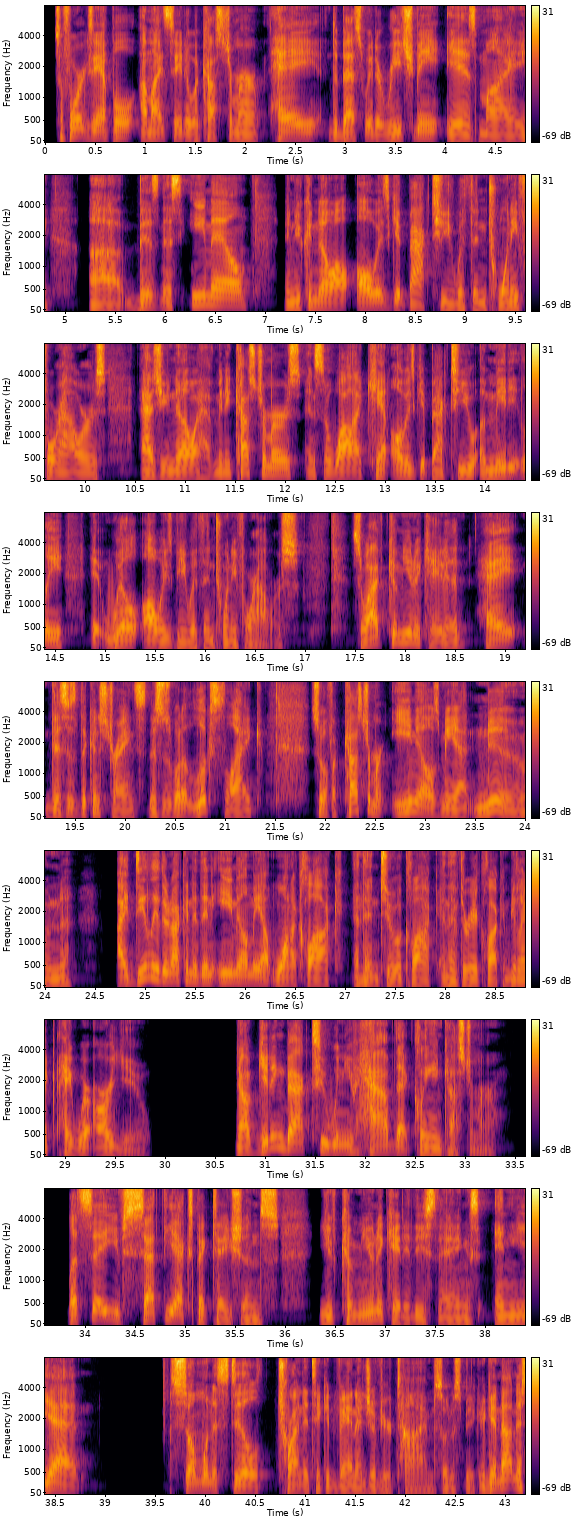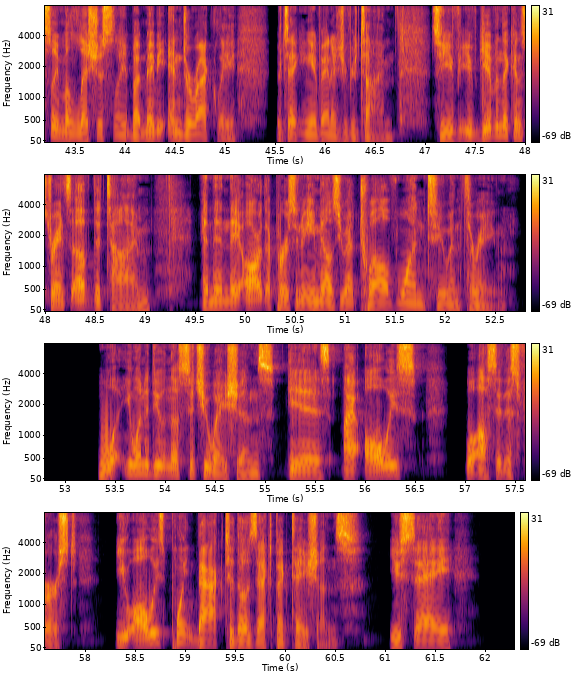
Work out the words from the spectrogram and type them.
So, for example, I might say to a customer, Hey, the best way to reach me is my uh, business email. And you can know I'll always get back to you within 24 hours As you know, I have many customers. And so while I can't always get back to you immediately, it will always be within 24 hours. So I've communicated, hey, this is the constraints. This is what it looks like. So if a customer emails me at noon, ideally they're not going to then email me at one o'clock and then two o'clock and then three o'clock and be like, hey, where are you? Now, getting back to when you have that clinging customer, let's say you've set the expectations, you've communicated these things, and yet someone is still trying to take advantage of your time, so to speak. Again, not necessarily maliciously, but maybe indirectly, they're taking advantage of your time. So you've, you've given the constraints of the time, and then they are the person who emails you at 12, 1, 2, and 3. What you want to do in those situations is I always, well, I'll say this first. You always point back to those expectations. You say,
